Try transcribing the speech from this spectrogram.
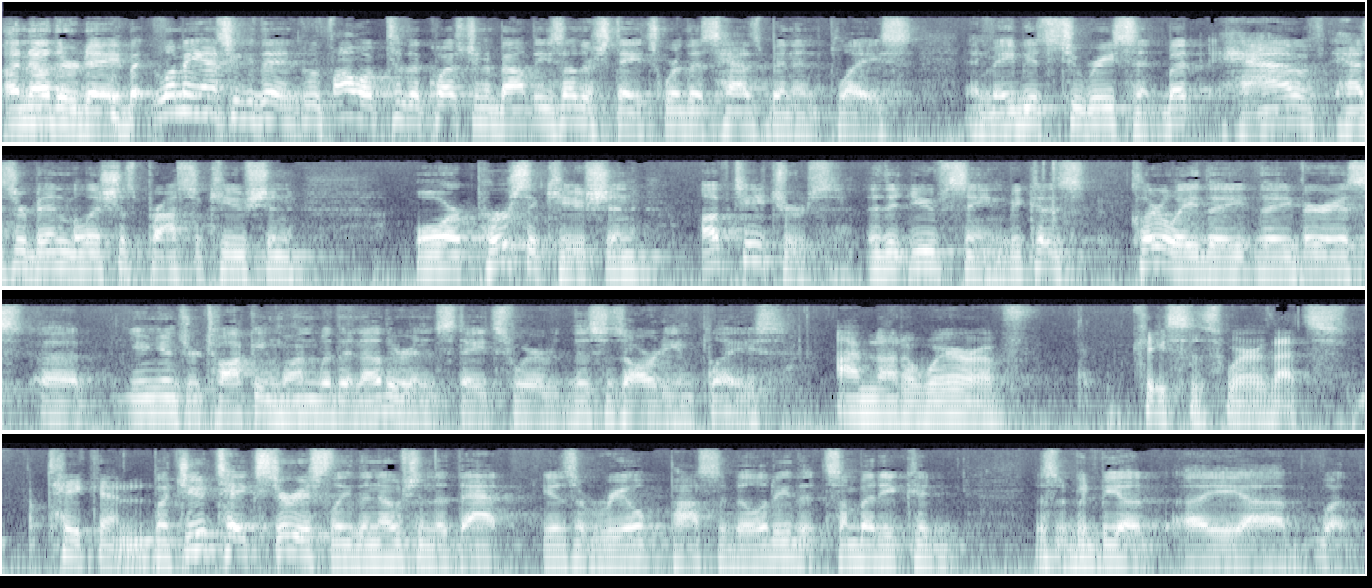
another day. But let me ask you the follow up to the question about these other states where this has been in place. And maybe it's too recent, but have, has there been malicious prosecution? Or persecution of teachers that you've seen? Because clearly the, the various uh, unions are talking one with another in states where this is already in place. I'm not aware of cases where that's taken. But you take seriously the notion that that is a real possibility that somebody could, this would be a, a uh, what,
